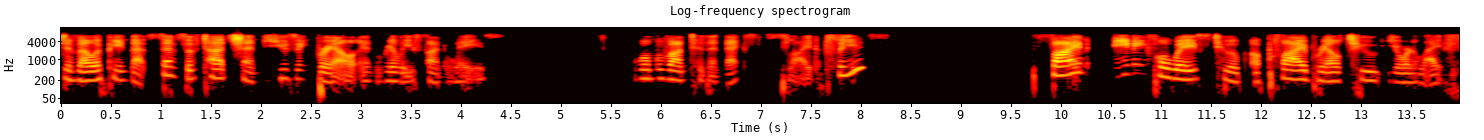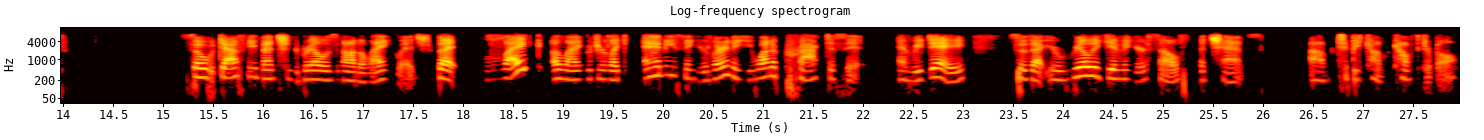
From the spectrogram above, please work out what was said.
developing that sense of touch and using Braille in really fun ways. We'll move on to the next slide, please. Find meaningful ways to apply Braille to your life. So Daphne mentioned Braille is not a language, but like a language or like anything you're learning, you want to practice it every day so that you're really giving yourself a chance um, to become comfortable.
